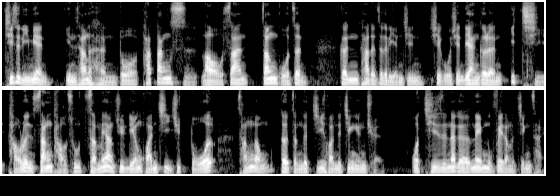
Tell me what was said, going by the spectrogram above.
其实里面隐藏了很多他当时老三张国政跟他的这个连金谢国宪两个人一起讨论商讨出怎么样去连环计去夺长隆的整个集团的经营权。我其实那个内幕非常的精彩，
